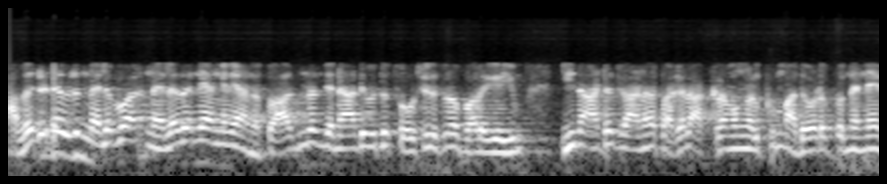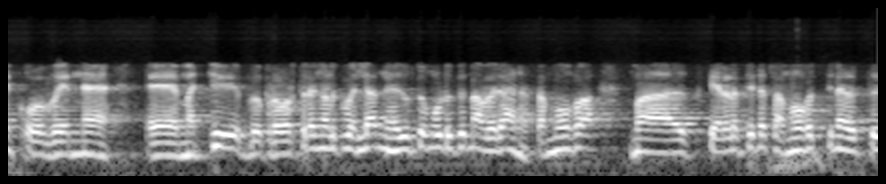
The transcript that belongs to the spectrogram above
അവരുടെ ഒരു നിലപാ നില തന്നെ അങ്ങനെയാണ്. സ്വാതന്ത്ര്യ ജനാധിപത്യ സോഷ്യലിസം എന്ന് പറയുകയും ഈ നാട്ടിൽ കാണുന്ന സകല അക്രമങ്ങൾക്കും അതോടൊപ്പം തന്നെ പിന്നെ മറ്റ് പ്രവർത്തനങ്ങൾക്കും എല്ലാം നേതൃത്വം കൊടുക്കുന്ന അവരാണ്. സമൂഹ കേരളത്തിന്റെ സമൂഹത്തിനകത്ത്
